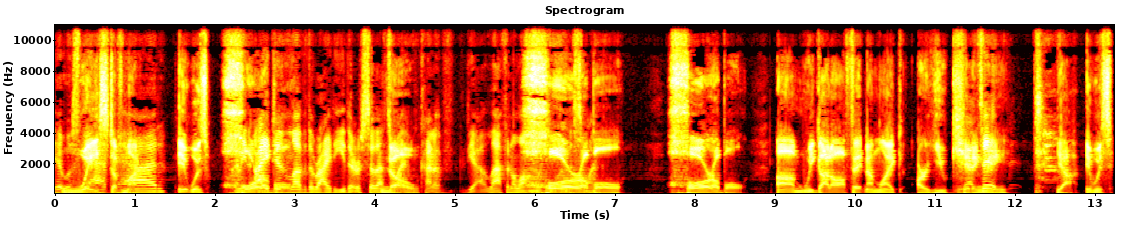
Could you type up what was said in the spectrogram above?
It was waste of money. It was I, horrible. mean, I didn't love the ride either, so that's why No. I'm kind of yeah laughing along. With you on horrible, horrible. Um, we got off it, and I'm like, "Are you kidding That's me?" Yeah, it was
